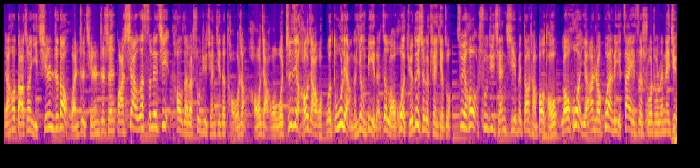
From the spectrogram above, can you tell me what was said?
然后打算以其人之道还治其人之身，把下颚撕裂器套在了数据前妻的头上。好家伙，我直接好家伙！我赌两个硬币的，这老霍绝对是个天蝎座。最后，数据前期被当场爆头，老霍也按照惯例再一次说出了那句。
